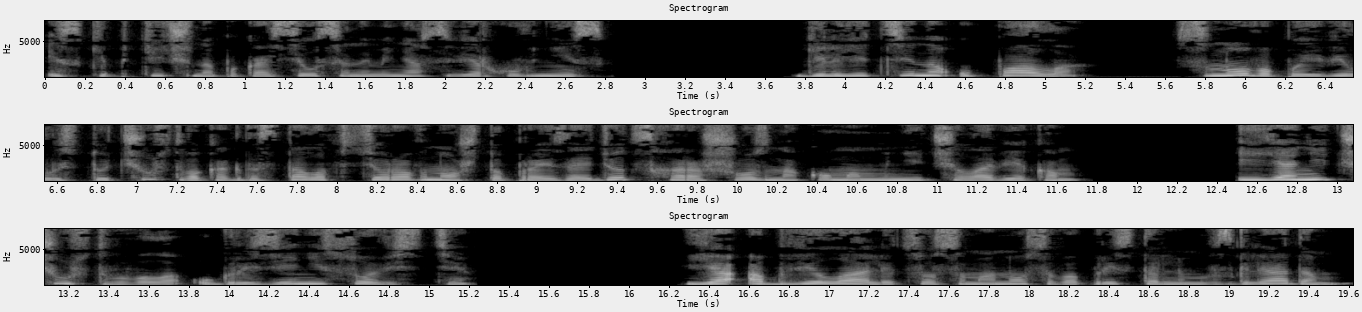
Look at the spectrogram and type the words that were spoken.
и скептично покосился на меня сверху вниз. Гильотина упала. Снова появилось то чувство, когда стало все равно, что произойдет с хорошо знакомым мне человеком. И я не чувствовала угрызений совести. Я обвела лицо Самоносова пристальным взглядом,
